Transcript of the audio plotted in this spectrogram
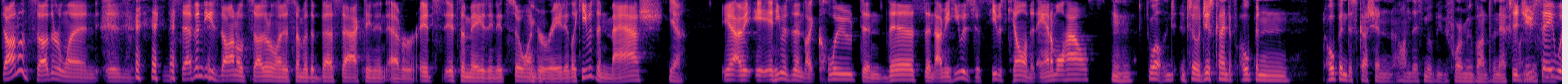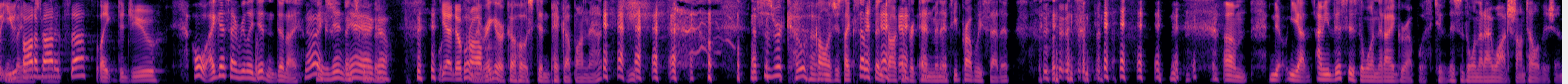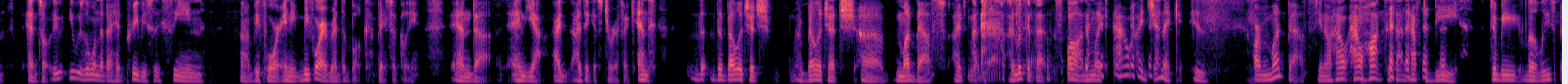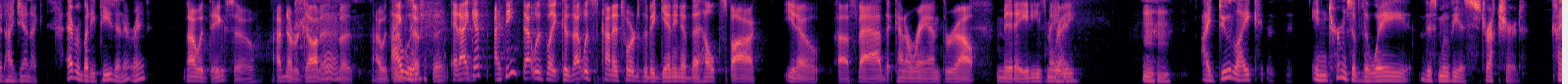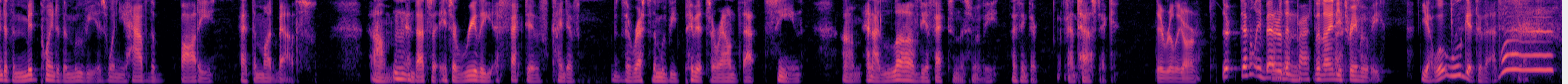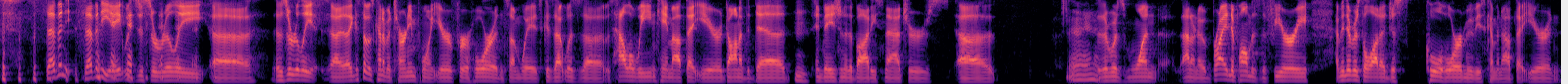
Donald Sutherland is '70s. Donald Sutherland is some of the best acting in ever. It's it's amazing. It's so mm-hmm. underrated. Like he was in Mash. Yeah, Yeah, I mean, and he was in like Klute and this, and I mean, he was just he was killing it. Animal House. hmm Well, so just kind of open open discussion on this movie before we move on to the next. One. Did one. you say what you thought about it, Seth? Like, did you? Oh, I guess I really didn't, did I? no, you didn't. thanks Yeah, for go. the- Yeah, no Well, my problem. regular co-host didn't pick up on that. This is where co-host. Colin's just like Seth's been talking for ten minutes. He probably said it. um, no, yeah. I mean, this is the one that I grew up with too. This is the one that I watched on television, and so it, it was the one that I had previously seen uh, before any before I read the book, basically. And uh, and yeah, I, I think it's terrific. And the the Bellicec Bellicec uh, mud baths. I, I look at that spa and I'm like, how hygienic is are mud baths? You know, how how hot does that have to be? to be the least bit hygienic. Everybody pees in it, right? I would think so. I've never done it, but I would think I would, so. but- And I guess I think that was like because that was kind of towards the beginning of the health spa, you know, uh, fad that kind of ran throughout mid '80s, maybe. I do like, in terms of the way this movie is structured, kind of the midpoint of the movie is when you have the body at the mud baths. Um, And that's a, it's a really effective kind of, the rest of the movie pivots around that scene. Um, and I love the effects in this movie. I think they're fantastic. They really are. They're definitely better than the 93 effects. movie. Yeah, we'll, we'll get to that. 70, 78 was just a really uh it was a really uh, i guess that was kind of a turning point year for horror in some ways because that was uh it was halloween came out that year dawn of the dead invasion of the body snatchers uh Oh, yeah. there was one i don't know brian de palma's the fury. I mean there was a lot of just cool horror movies coming out that year and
